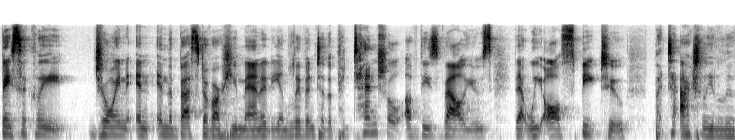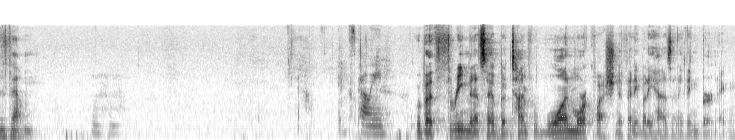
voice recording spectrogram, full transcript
basically join in, in the best of our humanity and live into the potential of these values that we all speak to, but to actually live them. Thanks, Colleen. We're about three minutes, I have about time for one more question if anybody has anything burning.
